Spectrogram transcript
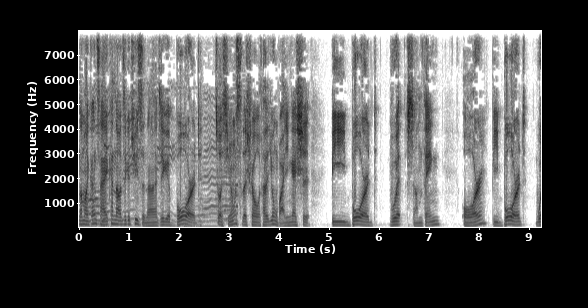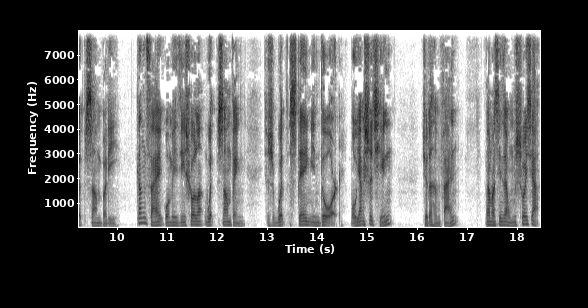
那么刚才看到这个句子呢，这个 bored 做形容词的时候，它的用法应该是 be bored with something or be bored with somebody。刚才我们已经说了 with something，就是 with staying indoor 某样事情觉得很烦。那么现在我们说一下，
